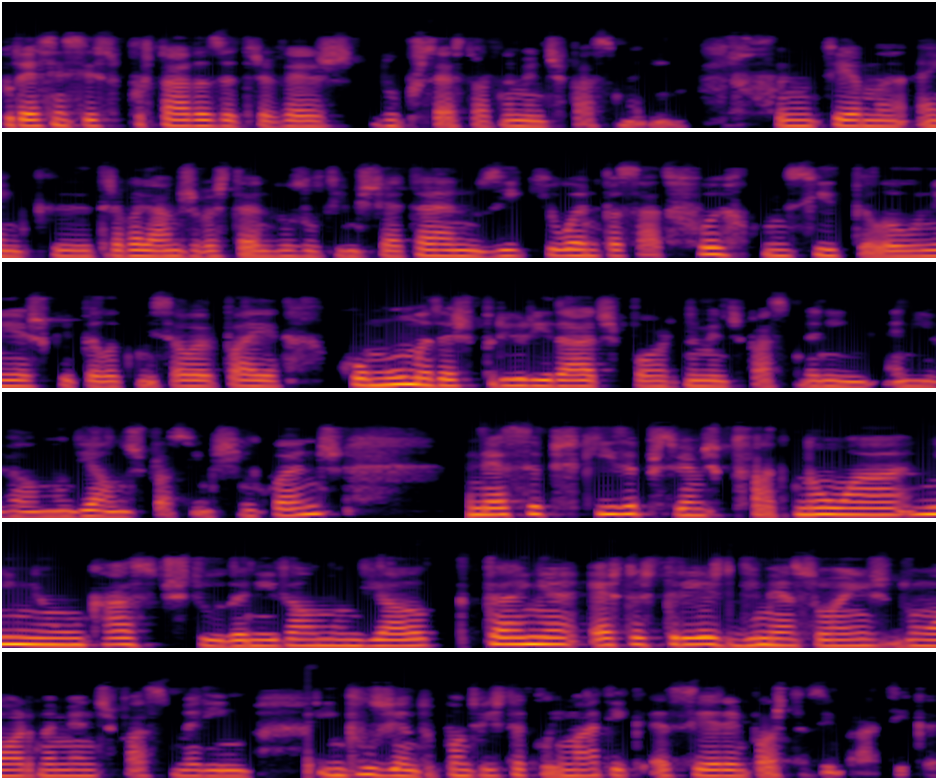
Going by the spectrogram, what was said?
pudessem ser suportadas através do processo de ordenamento de espaço marinho. Foi um tema em que trabalhámos bastante nos últimos sete anos e que o ano passado foi reconhecido pela Unesco e pela Comissão Europeia como uma das prioridades para o ordenamento de espaço marinho a nível mundial nos próximos cinco anos. Nessa pesquisa percebemos que de facto não há nenhum caso de estudo a nível mundial que tenha estas três dimensões de um ordenamento de espaço marinho inteligente do ponto de vista climático a serem postas em prática.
